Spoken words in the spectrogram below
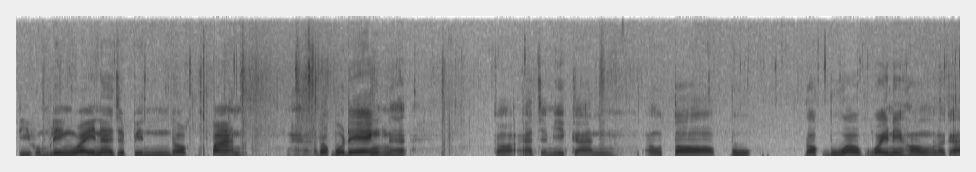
ที่ผมเล็งไว้น่าจะเป็นดอกป้านดอกบัวแดงนะฮะก็อาจจะมีการเอาต่อปลูกดอกบัวไว้ในห้องแล้วก็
